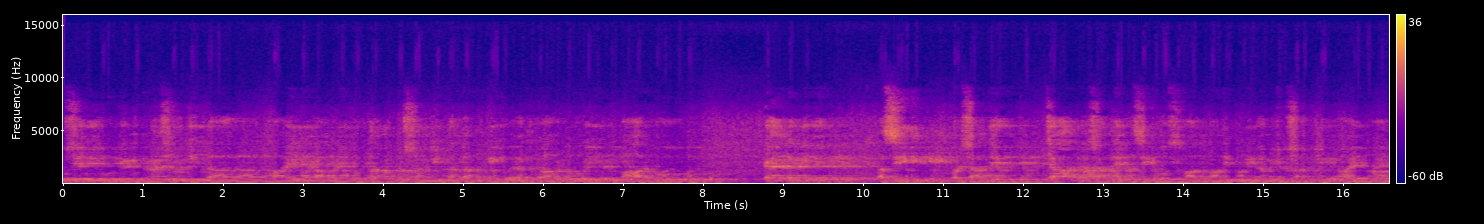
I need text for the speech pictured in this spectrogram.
ਉਹ ਬੇਹੋਸ਼ੇ ਹੋ ਕੇ ਡਿੱਗਣਾ ਸ਼ੁਰੂ ਕੀਤਾ ਮਾਈ ਨੇ ਆਪਣੇ ਪੁੱਤਰਾਂ ਨੂੰ ਪੁੱਛਣਾ ਕੀਤਾ ਤੁਹਾਨੂੰ ਕੀ ਹੋਇਆ? ਥਕਾਵਟ ਹੋ ਗਈ ਹੈ, ਬਿਮਾਰ ਹੋ ਕਹਿਣ ਲੱਗੇ ਅਸੀਂ ਪ੍ਰਸ਼ਾਦੇ ਚਾਰ ਪ੍ਰਸ਼ਾਦੇ ਅਸੀਂ ਉਸ ਮਹਾਤਮਾ ਦੀ ਕੁੜੀਆਂ ਵਿੱਚ ਛੱਡ ਕੇ ਆਏ ਹਾਂ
